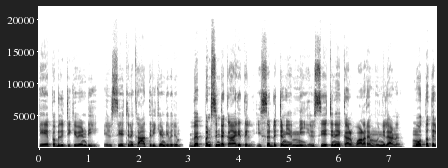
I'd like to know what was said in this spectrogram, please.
കേപ്പബിലിറ്റിക്ക് വേണ്ടി എൽ സി എച്ചിന് കാത്തിരിക്കേണ്ടി വരും. വെപ്പൺസിന്റെ കാര്യത്തിൽ Z ten M E L C എച്ചിനേക്കാൾ വളരെ മുന്നിലാണ്. മൊത്തത്തിൽ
